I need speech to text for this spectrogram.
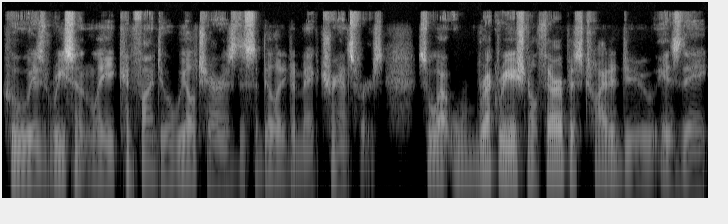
who is recently confined to a wheelchair is this ability to make transfers. So, what recreational therapists try to do is they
